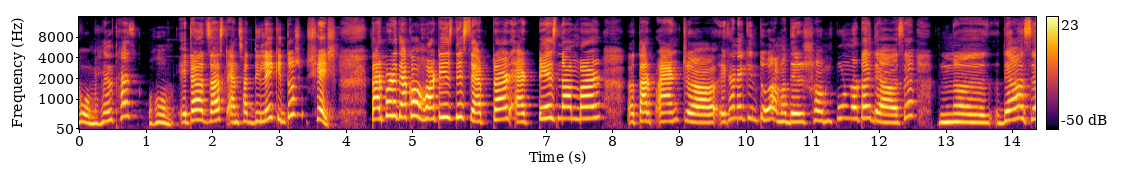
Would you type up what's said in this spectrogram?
home health has home এটা জাস্ট অ্যান্সার দিলেই কিন্তু শেষ। তারপরে দেখো what is this chapter at page number তার অ্যান্ড এখানে কিন্তু আমাদের সম্পূর্ণটাই দেওয়া আছে। দেওয়া আছে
